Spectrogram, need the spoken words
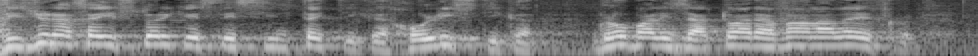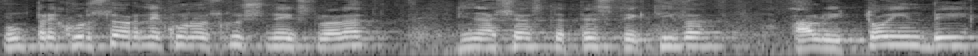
Viziunea sa istorică este sintetică, holistică, globalizatoare avant la lettre, un precursor necunoscut și neexplorat din această perspectivă a lui Toynbee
